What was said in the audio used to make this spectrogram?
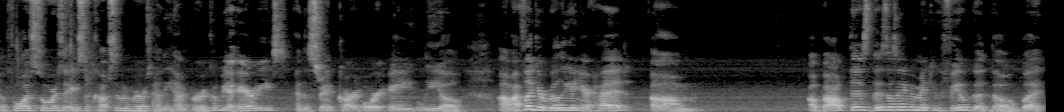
The Four of Swords, the Ace of Cups in reverse, and the Emperor. It could be an Aries and the Strength card, or a Leo. Um, I feel like you're really in your head um, about this. This doesn't even make you feel good, though. But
